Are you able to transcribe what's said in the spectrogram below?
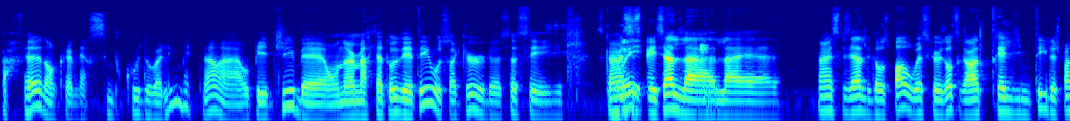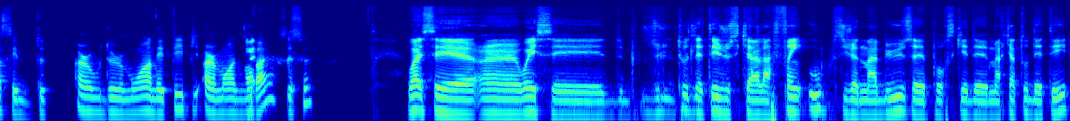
Parfait. Donc, merci beaucoup, Douali. Maintenant, au PG, ben, on a un mercato d'été au soccer. Ça, c'est quand même spécial, la, la, un spécial des deux sports, où est-ce que les autres, c'est vraiment très limité. je pense que c'est un ou deux mois en été puis un mois en hiver, c'est ça? Ouais, c'est un. Oui, c'est tout l'été jusqu'à la fin août, si je ne m'abuse, euh, pour ce qui est de mercato d'été.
